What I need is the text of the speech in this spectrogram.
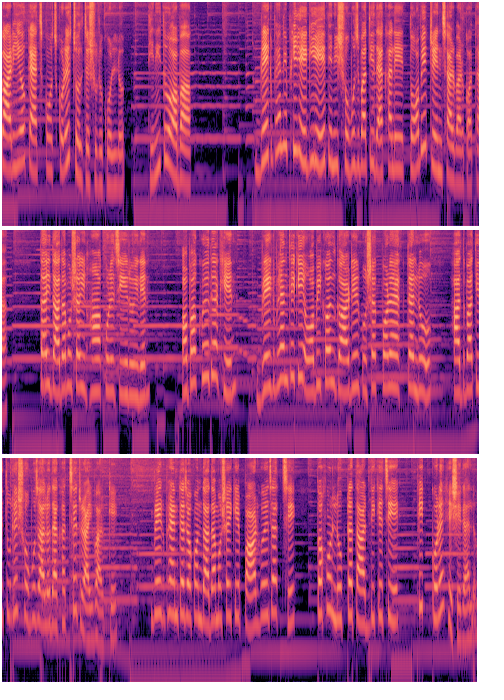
গাড়িও ক্যাচ কোচ করে চলতে শুরু করল। তিনি তো অবাক। ব্রেক ভ্যানে ফিরে গিয়ে তিনি সবুজ বাতি দেখালে তবে ট্রেন ছাড়বার কথা। তাই দাদামশাই হাঁ করে চেয়ে রইলেন। অবাক হয়ে দেখেন ব্রেক ভ্যান থেকে অবিকল গার্ডের পোশাক পরা একটা লোক হাতবাতি তুলে সবুজ আলো দেখাচ্ছে ড্রাইভারকে। ব্রেক ভ্যানটা যখন দাদামশাইকে পার হয়ে যাচ্ছে তখন লোকটা তার দিকে চেয়ে ফিক করে হেসে গেল।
